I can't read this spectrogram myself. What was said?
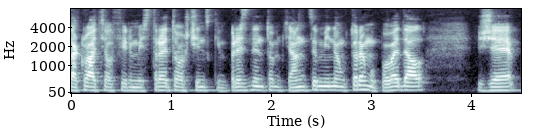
zakladateľ firmy, stretol s čínskym prezidentom Jiang Zeminom, ktorému povedal, že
